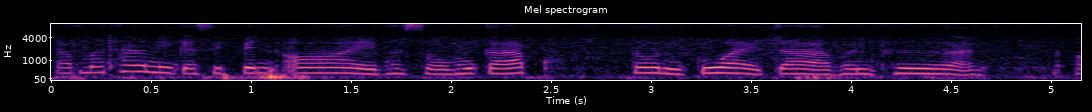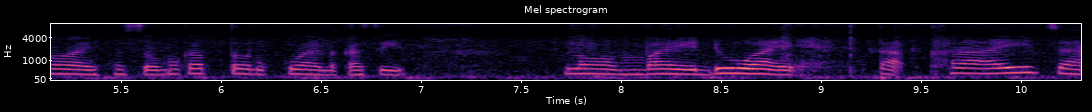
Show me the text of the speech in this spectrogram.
กลับมาทางนี้ก็สิเป็นอ้อย ผสมกับต้นกล้วยจ้าเพื่อนๆอ้อยผสมกับต้นกล้วยแล้วก็สิล้อมใบด้วยตะไคร้จ้า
